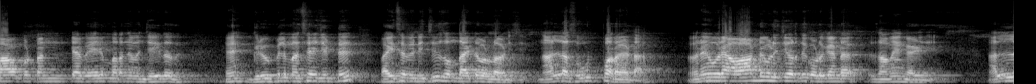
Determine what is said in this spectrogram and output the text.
വാവക്കുട്ടന്റെ പേരും പറഞ്ഞവൻ ചെയ്തത്. ഏഹ് ഗ്രൂപ്പിൽ മെസ്സേജ് ഇട്ട് പൈസ പിരിച്ച് സ്വന്തമായിട്ട് വെള്ളം അടിച്ച്. നല്ല സൂപ്പർ കേട്ടാ അവനെ ഒരു അവാർഡ് വിളിച്ചു ചേർത്ത് കൊടുക്കേണ്ട സമയം കഴിഞ്ഞ്. നല്ല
